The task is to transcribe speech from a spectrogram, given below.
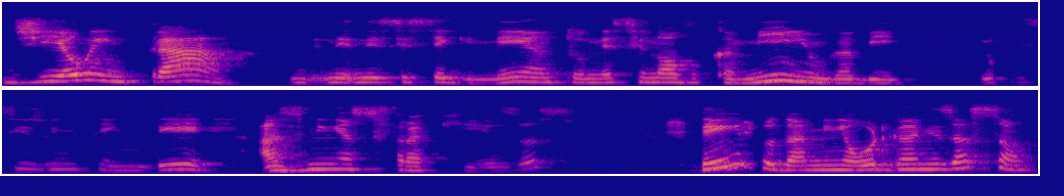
de eu entrar nesse segmento, nesse novo caminho, Gabi, eu preciso entender as minhas fraquezas dentro da minha organização.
